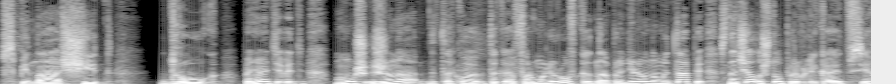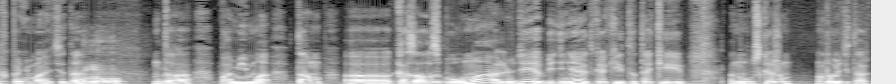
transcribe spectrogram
спина, щит, друг. Понимаете, ведь муж и жена – такое, такая формулировка на определенном этапе. Сначала что привлекает всех, понимаете, да? Ну, да. помимо там, э, казалось бы, ума, людей объединяют какие-то такие, ну, скажем, ну давайте так,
